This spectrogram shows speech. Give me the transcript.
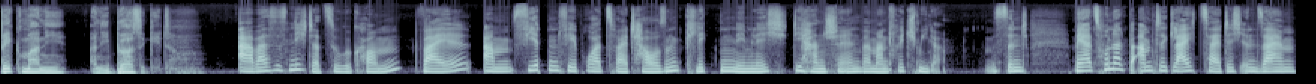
Big Money an die Börse geht. Aber es ist nicht dazu gekommen, weil am 4. Februar 2000 klickten nämlich die Handschellen bei Manfred Schmieder. Es sind mehr als 100 Beamte gleichzeitig in seinem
